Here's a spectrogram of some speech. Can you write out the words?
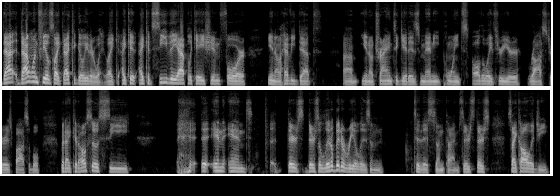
that that one feels like that could go either way. Like i could i could see the application for you know heavy depth um you know trying to get as many points all the way through your roster as possible but i could also see and and uh, there's there's a little bit of realism to this sometimes. There's there's psychology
